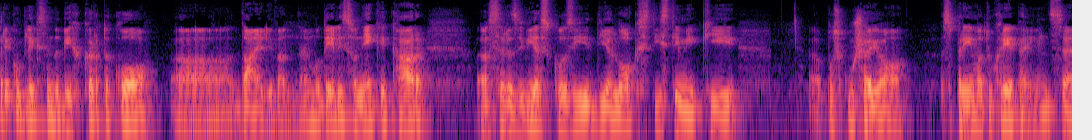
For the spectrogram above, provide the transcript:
prekompleksni, da bi jih kar tako uh, dajali ven. Ne? Modeli so nekaj, kar uh, se razvija skozi dialog s tistimi, ki uh, poskušajo sprejemati ukrepe in se,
